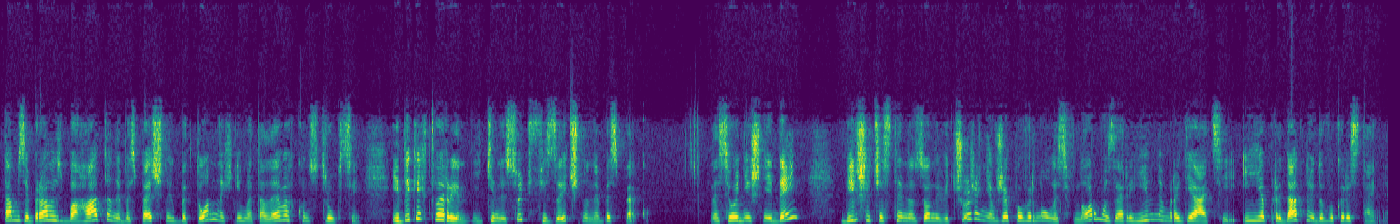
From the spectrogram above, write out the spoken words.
там зібралось багато небезпечних бетонних і металевих конструкцій і диких тварин, які несуть фізичну небезпеку. На сьогоднішній день більша частина зони відчуження вже повернулась в норму за рівнем радіації і є придатною до використання.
